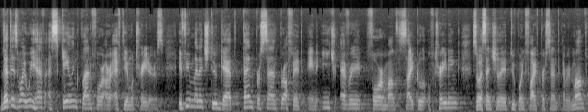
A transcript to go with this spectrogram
That is why we have a scaling plan for our FTMO traders. If you manage to get 10% profit in each every 4 month cycle of trading, so essentially 2.5% every month,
